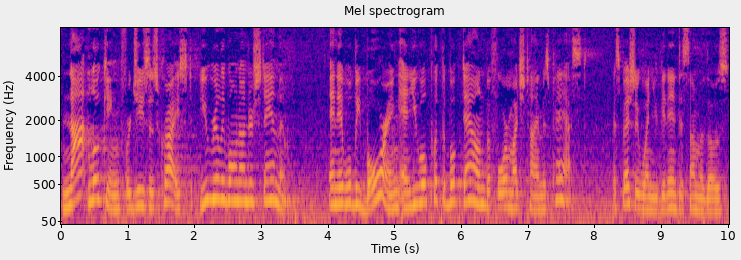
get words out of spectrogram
not looking for Jesus Christ, you really won't understand them. And it will be boring, and you will put the book down before much time has passed, especially when you get into some of those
